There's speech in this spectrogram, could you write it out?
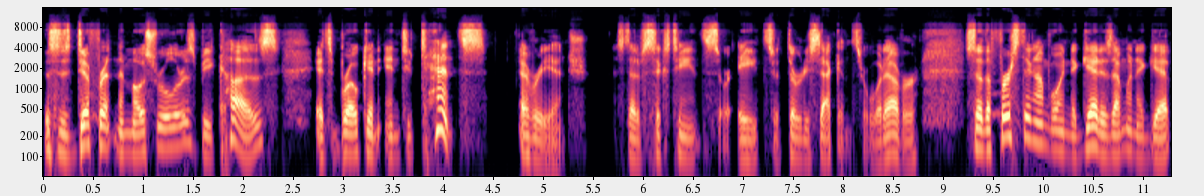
This is different than most rulers because it's broken into tenths every inch instead of sixteenths or eighths or 30 seconds or whatever. So the first thing I'm going to get is I'm going to get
